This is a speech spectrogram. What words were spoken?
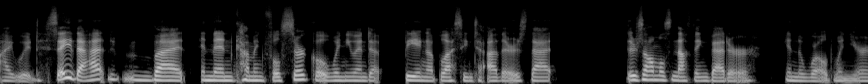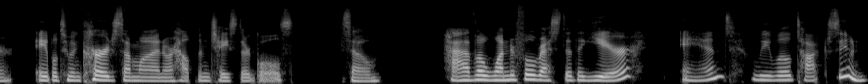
I would say that, but and then coming full circle when you end up being a blessing to others that there's almost nothing better in the world when you're able to encourage someone or help them chase their goals. So have a wonderful rest of the year and we will talk soon.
